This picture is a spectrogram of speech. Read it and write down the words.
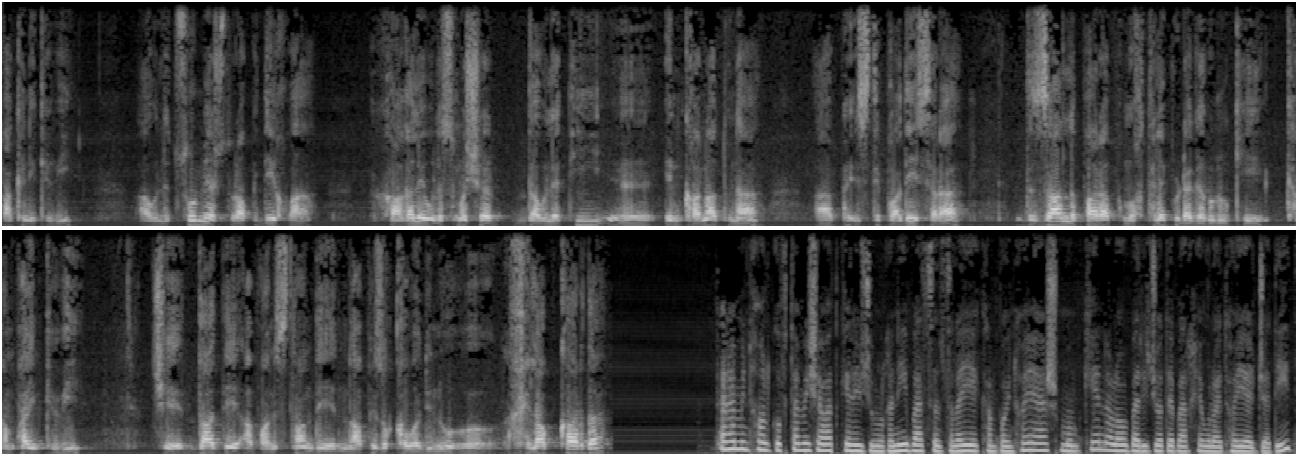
ټاکنې کوي. او له څو میاشتو راپدې خوا ښاغلی ولسمشر دولتي امکاناتونه په استفاده سره د ځان لپاره په مختلفو ډګرونو کې کمپاین کوي چې د افغانستان د ناپیز قوانینو خلاف کار ده. در همین حال گفته می شود که رئیس جمهور غنی بعد سلسله کمپاین هایش ممکن علاوه بر ایجاد برخی ولایت های جدید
